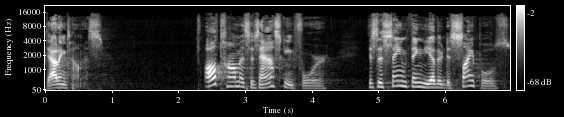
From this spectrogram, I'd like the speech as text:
Doubting Thomas. All Thomas is asking for is the same thing the other disciples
